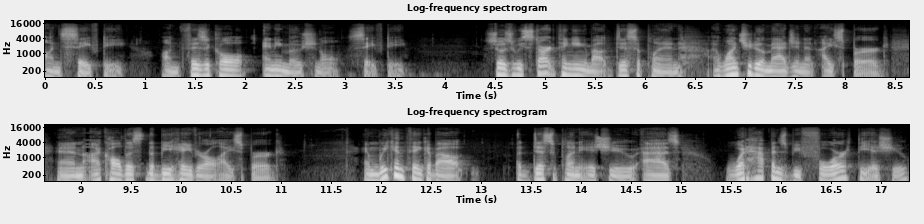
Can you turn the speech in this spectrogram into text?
on safety, on physical and emotional safety. So, as we start thinking about discipline, I want you to imagine an iceberg, and I call this the behavioral iceberg. And we can think about a discipline issue as what happens before the issue,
